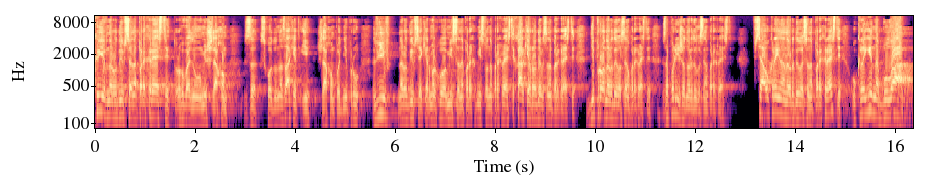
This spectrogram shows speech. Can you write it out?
Київ народився на перехресті торговельному між шляхом з сходу на захід і шляхом по Дніпру. Львів народився як ярмаркове місце на місто на перехресті. Харків народився на перехресті. Дніпро народилося на перехресті. Запоріжжя народилося на перехресті. Вся Україна народилася на перехресті. Україна була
